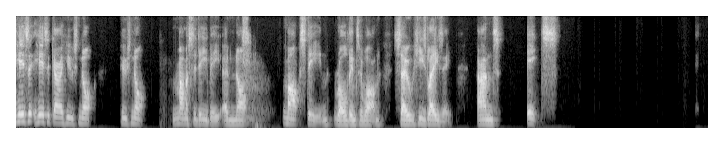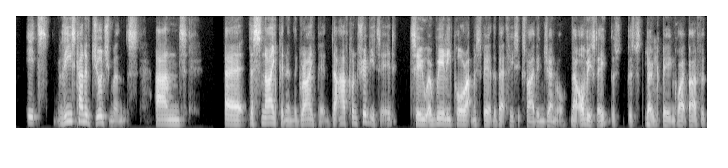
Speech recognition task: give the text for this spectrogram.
here's a, here's a guy who's not who's not Mama Sidibe and not Mark Steen rolled into one, so he's lazy, and it's it's these kind of judgments and uh, the sniping and the griping that have contributed to a really poor atmosphere at the Bet three six five in general. Now, obviously, the, the Stoke Mhm. being quite bad for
